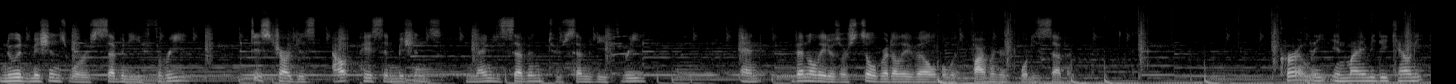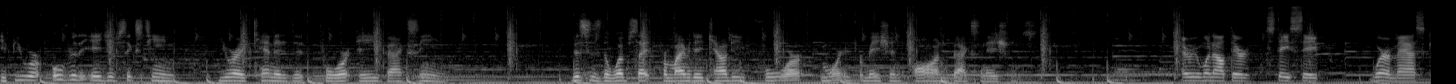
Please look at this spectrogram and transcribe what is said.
New admissions were 73, discharges outpaced admissions 97 to 73, and ventilators are still readily available with 547 currently in Miami Dade County, if you are over the age of 16, you are a candidate for a vaccine. This is the website from Miami Dade County for more information on vaccinations. Everyone out there, stay safe, wear a mask,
